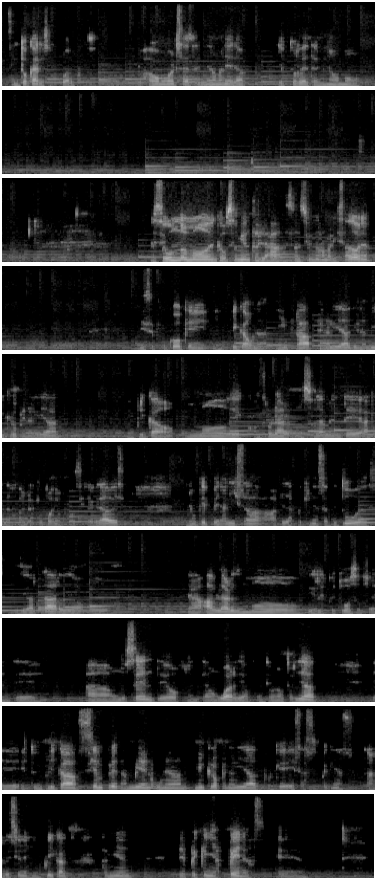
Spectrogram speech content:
sin tocar esos cuerpos. Los hago moverse de determinada manera y actuar de determinado modo. El segundo modo de encauzamiento es la sanción normalizadora. Dice Foucault que implica una infrapenalidad y una micropenalidad. Implica un modo de controlar no solamente aquellas faltas que podríamos considerar graves, sino que penaliza aquellas pequeñas actitudes, llegar tarde o, hablar de un modo irrespetuoso frente a un docente o frente a un guardia o frente a una autoridad. Eh, esto implica siempre también una micropenalidad porque esas pequeñas transgresiones implican también eh, pequeñas penas. Eh,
